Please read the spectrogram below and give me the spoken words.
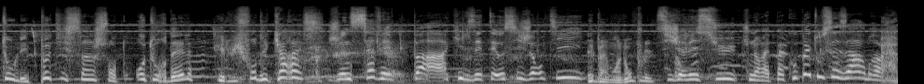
tous les petits singes sont autour d'elle et lui font des caresses. Je ne savais pas qu'ils étaient aussi gentils Eh ben moi non plus. Si j'avais su, je n'aurais pas coupé tous ces arbres Ah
